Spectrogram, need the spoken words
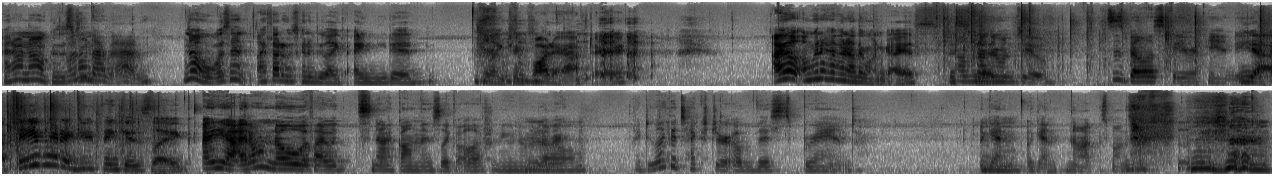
I don't know because It wasn't one. that bad. No, it wasn't. I thought it was gonna be like I needed to like drink water after. I'll, I'm gonna have another one, guys. I have to- another one too. This is Bella's favorite candy. Yeah, favorite I do think is like I, yeah, I don't know if I would snack on this like all afternoon or whatever. no. I do like the texture of this brand. Again, Mm-hmm. again, not sponsored.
